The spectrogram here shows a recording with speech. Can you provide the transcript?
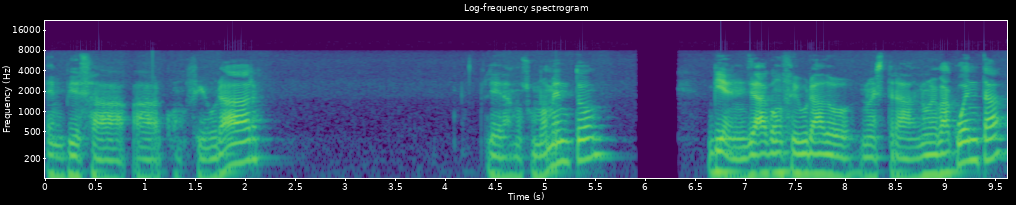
empieza a configurar. Le damos un momento. Bien, ya ha configurado nuestra nueva cuenta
